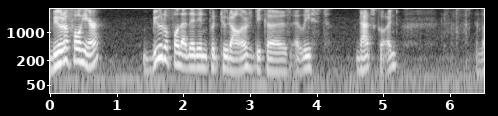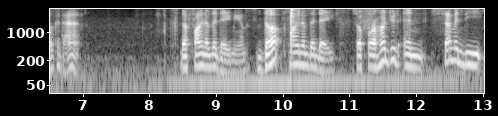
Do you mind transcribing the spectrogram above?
beautiful here. Beautiful that they didn't put two dollars because at least that's good. And look at that. The fine of the day, man. The fine of the day. So for 170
